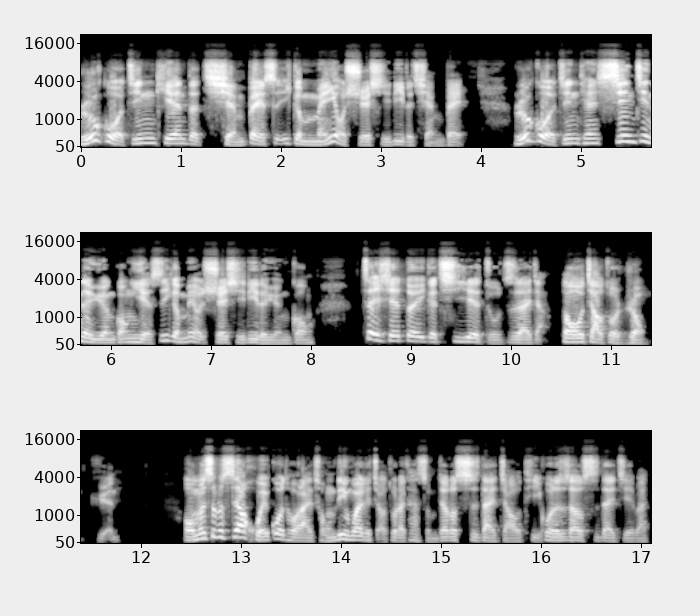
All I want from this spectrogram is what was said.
如果今天的前辈是一个没有学习力的前辈，如果今天新进的员工也是一个没有学习力的员工，这些对一个企业组织来讲都叫做冗员。我们是不是要回过头来从另外一个角度来看，什么叫做世代交替，或者是叫做世代接班？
